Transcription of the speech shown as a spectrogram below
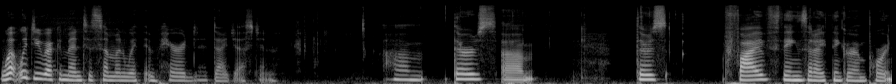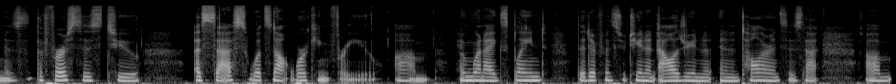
What would you recommend to someone with impaired digestion? Um, there's um, there's five things that I think are important. Is the first is to assess what's not working for you. Um, and when I explained the difference between an allergy and an intolerance, is that um,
